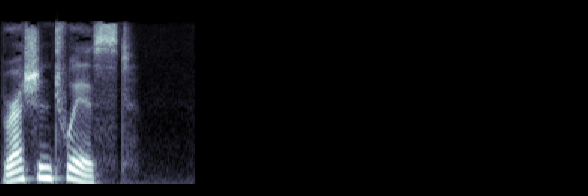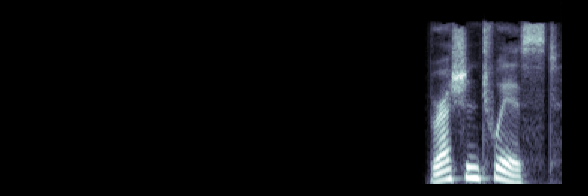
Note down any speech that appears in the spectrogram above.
Russian twist. Russian twist.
